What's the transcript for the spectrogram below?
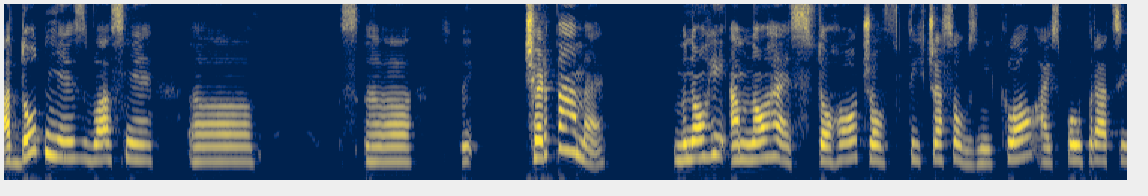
A dodnes vlastne eh, čerpáme mnohí a mnohé z toho, čo v tých časoch vzniklo, aj v spolupráci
